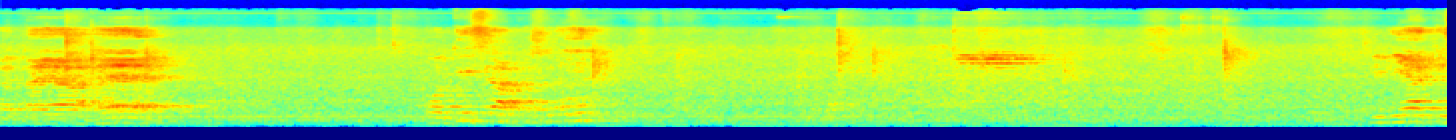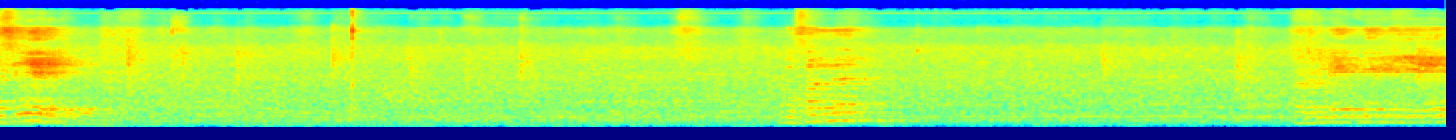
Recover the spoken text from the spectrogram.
बताया है और तीसरा प्रश्न चिड़िया किसे प्रसन्न करने के लिए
